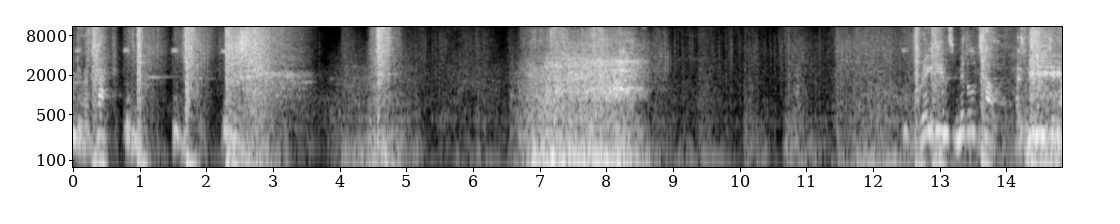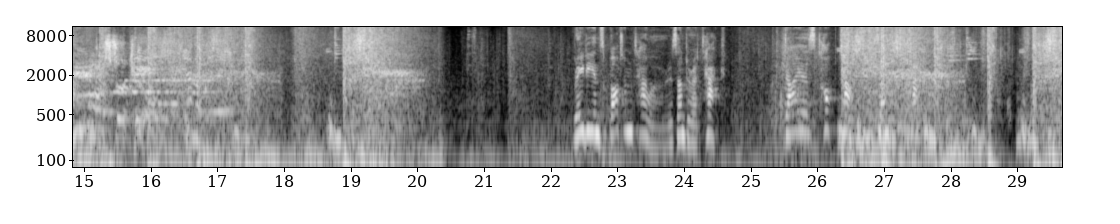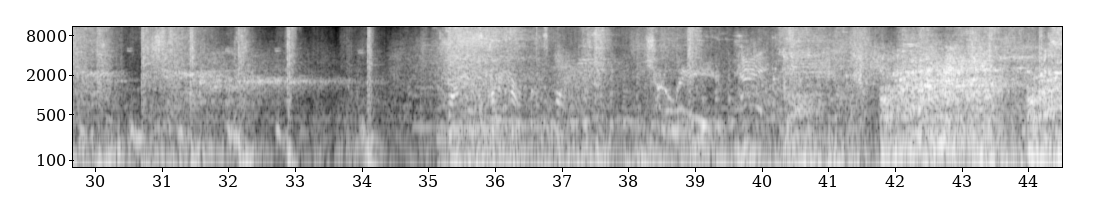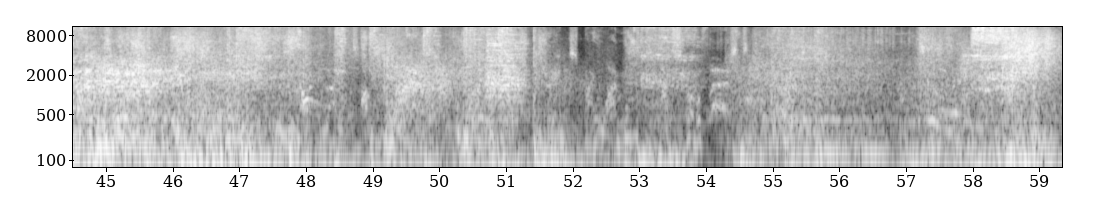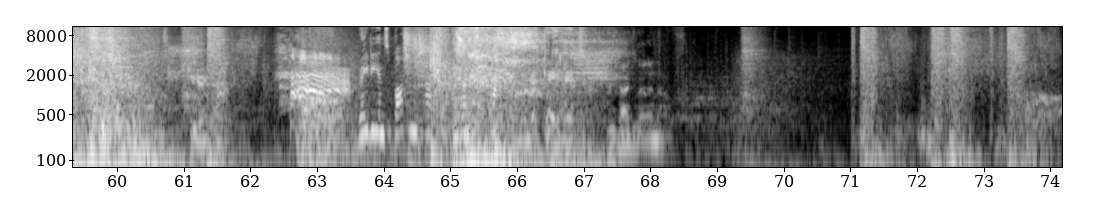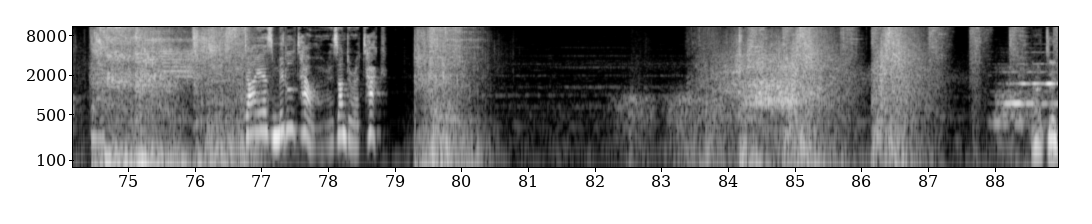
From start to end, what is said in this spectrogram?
Under attack. Radiant's middle tower has been denied. Monster kill! Radiant's bottom tower is under attack. Dire's top tower is under attack. Bottom tower is under attack. It. You died well enough. Dire's middle tower is under attack. Now take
